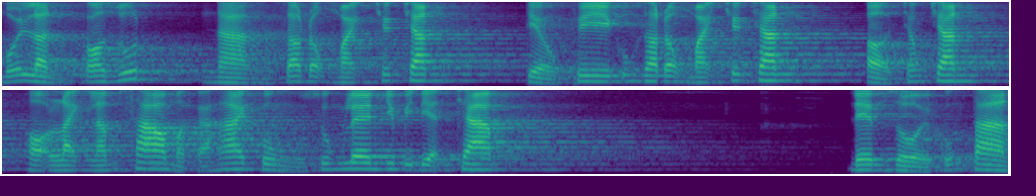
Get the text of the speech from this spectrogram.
Mỗi lần co rút, Nàng dao động mạnh chiếc chăn, Tiểu Phi cũng dao động mạnh chiếc chăn. Ở trong chăn, Họ lạnh lắm sao mà cả hai cùng rung lên như bị điện chạm. Đêm rồi cũng tàn,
